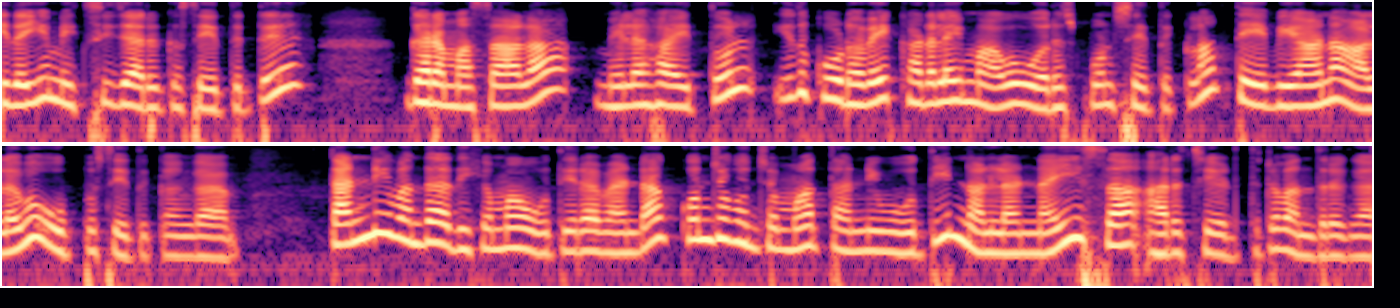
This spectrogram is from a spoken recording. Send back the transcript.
இதையும் மிக்சி ஜாருக்கு சேர்த்துட்டு கரம் மசாலா மிளகாய்த்தூள் இது கூடவே கடலை மாவு ஒரு ஸ்பூன் சேர்த்துக்கலாம். தேவையான அளவு உப்பு சேர்த்துக்கோங்க. தண்ணி வந்து அதிகமாக ஊற்றிட வேண்டாம். கொஞ்சம் கொஞ்சமாக தண்ணி ஊற்றி நல்லா நைஸாக அரைச்சி எடுத்துகிட்டு வந்துடுங்க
